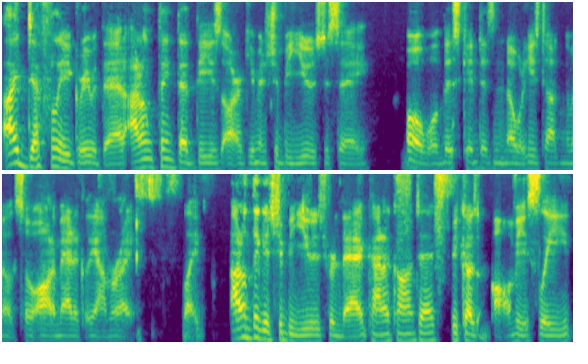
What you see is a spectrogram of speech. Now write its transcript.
I definitely agree with that. I don't think that these arguments should be used to say, "Oh, well, this kid doesn't know what he's talking about, so automatically I'm right." Like, I don't think it should be used for that kind of context because obviously,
